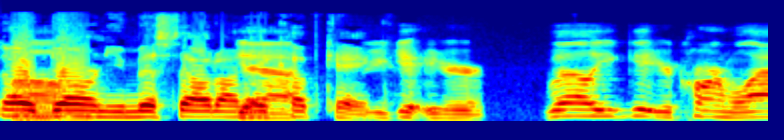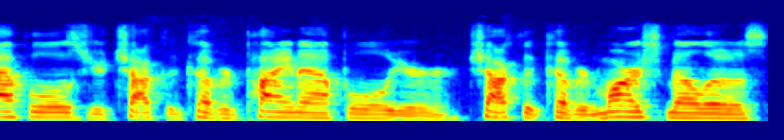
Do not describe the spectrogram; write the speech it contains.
Oh Um, darn, you missed out on yeah, a cupcake. You get your well, you get your caramel apples, your chocolate covered pineapple, your chocolate covered marshmallows.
